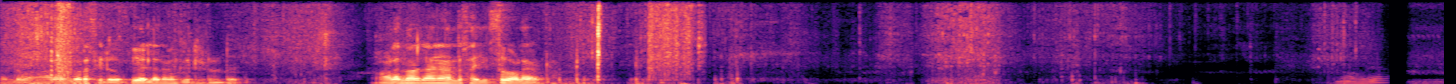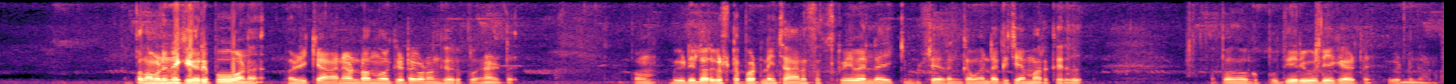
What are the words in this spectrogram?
നല്ല വാളയും കുറേ സിലോപ്പിയും എല്ലാം നമുക്ക് കിട്ടിയിട്ടുണ്ട്. വാളെന്ന് പറഞ്ഞാൽ നല്ല സൈസ് വള കേട്ടോ അപ്പോൾ നമ്മളിങ്ങനെ കയറി പോവുകയാണ് വഴിക്ക് ആന ഉണ്ടോ എന്ന് നോക്കിയിട്ട് വേണം കയറി പോകാനായിട്ട് അപ്പം വീഡിയോ എല്ലാവർക്കും ഇഷ്ടപ്പെട്ടുണ്ടെങ്കിൽ ചാനൽ സബ്സ്ക്രൈബ് ലൈക്കും ഷെയറും കമന്റൊക്കെ ചെയ്യാൻ മറക്കരുത്. അപ്പോൾ നമുക്ക് പുതിയൊരു വീഡിയോ ഒക്കെ ആയിട്ട് വീണ്ടും കാണാം.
